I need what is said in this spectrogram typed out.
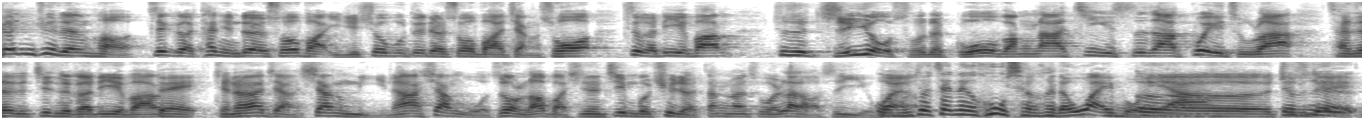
根据人哈这个探险队的说法以及修复队的说法，讲说这个地方就是只有所谓的国王啦、祭司啦、贵族啦才能进这个地方。对简单来讲，像你啦、像我这种老百姓是进不去的。当然除了赖老师以外我们，都在那个护城河的外围呀、呃，对不对？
